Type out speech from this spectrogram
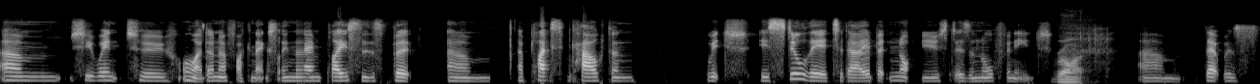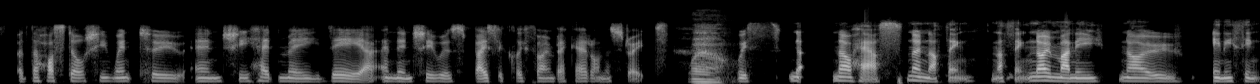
um, she went to oh, I don't know if I can actually name places, but um, a place in Carlton, which is still there today, but not used as an orphanage. Right. Um, that was at the hostel she went to, and she had me there, and then she was basically thrown back out on the streets Wow. with no, no house, no nothing, nothing, no money, no anything.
